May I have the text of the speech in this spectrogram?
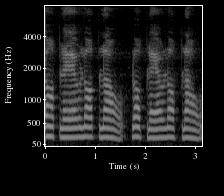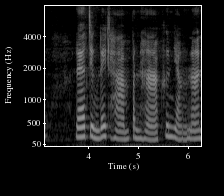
รอบแล้วรอบเล่า รอบแล้วรอบเล่า แล้วจึงได้ถามปัญหาขึ้นอย่างนั้น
